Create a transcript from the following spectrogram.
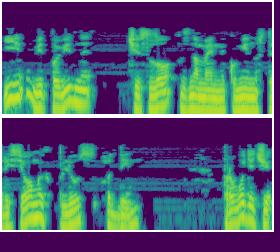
і відповідне число знаменнику мінус 3 сьомих плюс 1. Проводячи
